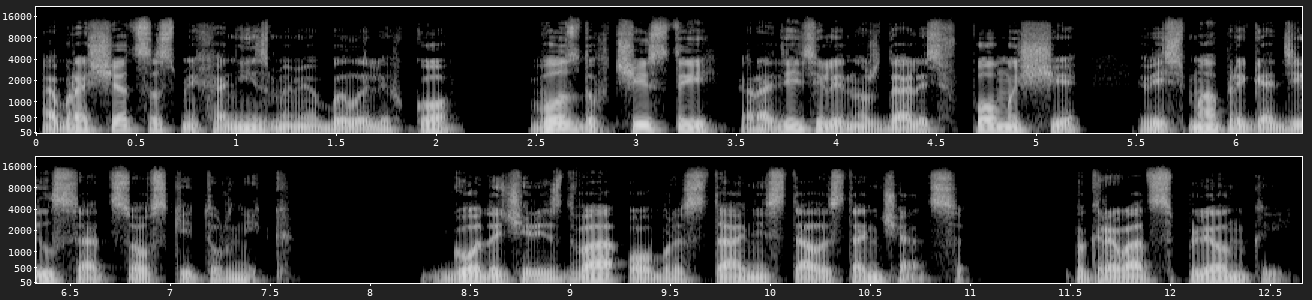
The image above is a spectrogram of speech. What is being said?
Обращаться с механизмами было легко. Воздух чистый, родители нуждались в помощи, весьма пригодился отцовский турник. Года через два образ Тани стал истончаться, покрываться пленкой.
